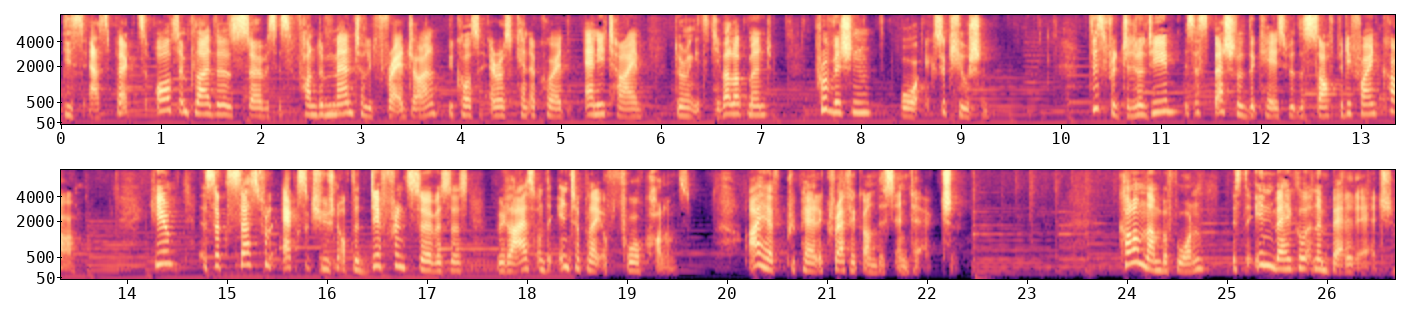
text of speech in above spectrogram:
These aspects also imply that a service is fundamentally fragile because errors can occur at any time during its development, provision, or execution. This fragility is especially the case with the software defined car. Here, a successful execution of the different services relies on the interplay of four columns. I have prepared a graphic on this interaction. Column number one is the in-vehicle and embedded edge.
